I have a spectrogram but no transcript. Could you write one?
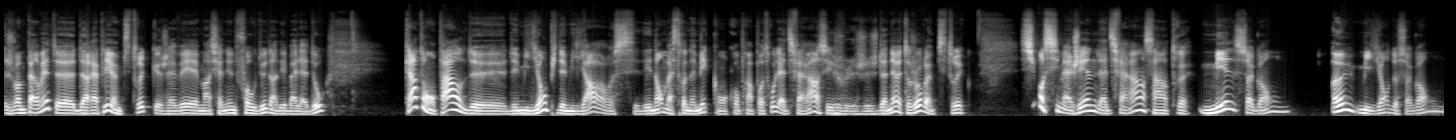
je vais me permettre euh, de rappeler un petit truc que j'avais mentionné une fois ou deux dans des balados. Quand on parle de, millions puis de milliards, c'est des nombres astronomiques qu'on ne comprend pas trop la différence. Et je, donnais toujours un petit truc. Si on s'imagine la différence entre 1000 secondes, 1 million de secondes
